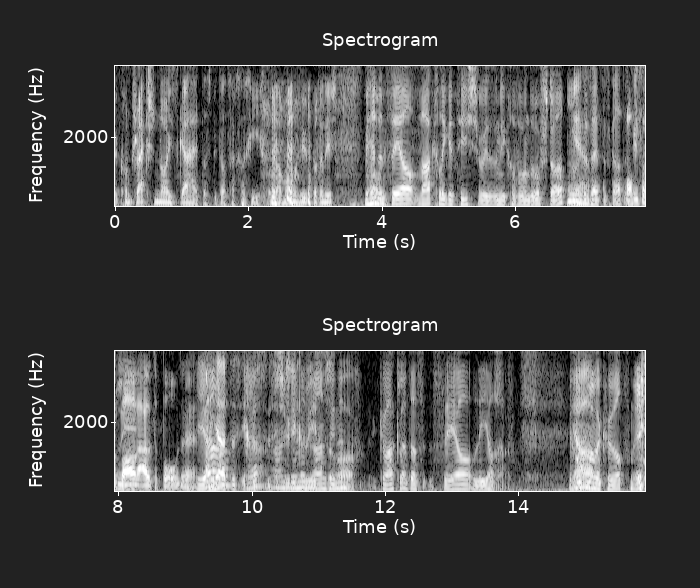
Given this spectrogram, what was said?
äh, Contraction Noise gegeben hat, das bin tatsächlich ich, der am Hyperen ist. Wir So. haben einen sehr wackeligen Tisch, wo unser Mikrofon draufsteht. Und Ja. das hat jetzt gerade ein bisschen... Offenbar auch der Boden. Ja, ah, ja das, ich, ja, das, es ist wirklich anscheinend- wirklich so. anscheinend ah. gewackelt das sehr leicht. Ich Ja. hoffe, man hört es nicht.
